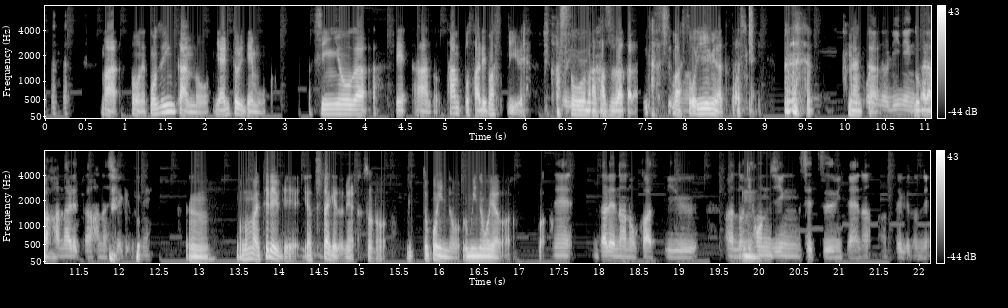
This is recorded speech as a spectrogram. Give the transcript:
まあ、そうね、個人間のやり取りでも、信用が、え、あの、担保されますっていう発想なはずだから。まあ、そういう意味だと確かに。なんか、の理念から離れた話だけどね。うん。この前テレビでやってたけどね、その、ビットコインの生みの親は。ね、誰なのかっていう、あの、うん日本人説みたいな、あったけどね。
